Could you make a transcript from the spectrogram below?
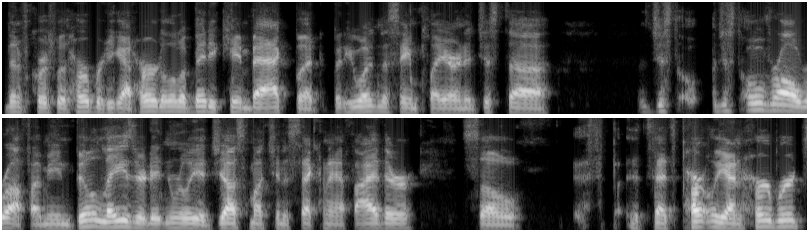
Then, of course, with Herbert, he got hurt a little bit. He came back, but but he wasn't the same player, and it just uh just just overall rough. I mean, Bill Lazor didn't really adjust much in the second half either, so it's, it's that's partly on Herbert.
